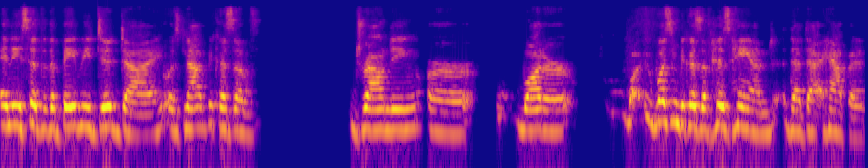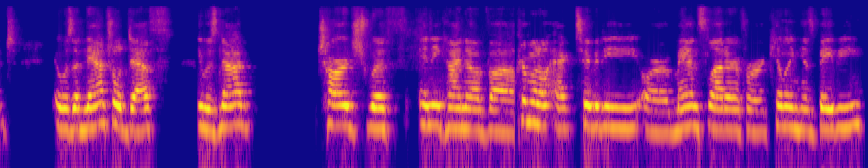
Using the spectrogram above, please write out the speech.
And he said that the baby did die. It was not because of drowning or water. It wasn't because of his hand that that happened. It was a natural death. He was not charged with any kind of uh, criminal activity or manslaughter for killing his baby.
